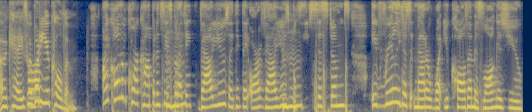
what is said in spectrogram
Okay, so uh, what do you call them? I call them core competencies, mm-hmm. but I mm-hmm. think values, I think they are values, mm-hmm. belief systems. It really doesn't matter what you call them as long as you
